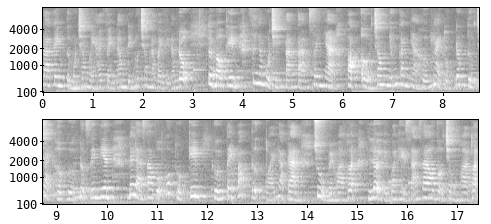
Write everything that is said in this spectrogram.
la kinh từ 112,5 đến 157,5 độ. Tuổi Mậu Thìn sinh năm 1988 xây nhà hoặc ở trong những căn nhà hướng này thuộc đông tứ trạch hợp hướng được diên niên. Đây là sao vũ quốc thuộc kim, hướng tây bắc tượng quái là càn, chủ về hòa thuận, lợi về quan hệ xã giao, vợ chồng hòa thuận,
